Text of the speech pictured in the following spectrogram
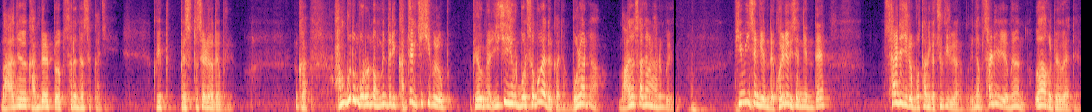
마녀 감별법 36가지. 그게 베스트셀러가 돼버려요. 그러니까 아무것도 모르는 농민들이 갑자기 지식을 배우면 이 지식으로 뭘 써먹어야 될 거 아니야. 뭘 하냐. 마녀 사냥을 하는 거예요. 힘이 생겼는데, 권력이 생겼는데 살리지를 못하니까 죽이려고 하는 거예요. 왜냐하면 살리려면 의학을 배워야 돼. 어,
